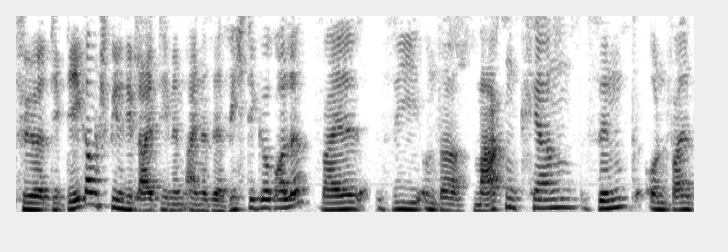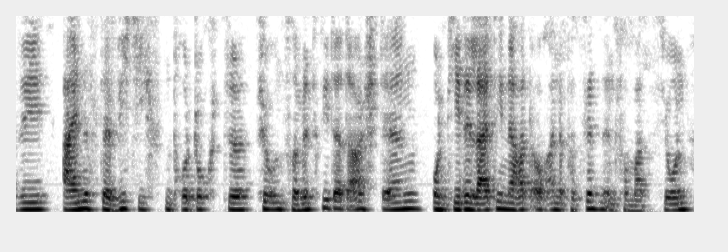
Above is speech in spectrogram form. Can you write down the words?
Für die Degam spielen die Leitlinien eine sehr wichtige Rolle, weil sie unser Markenkern sind und weil sie eines der wichtigsten Produkte für unsere Mitglieder darstellen. Und jede Leitlinie hat auch eine Patienteninformation,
